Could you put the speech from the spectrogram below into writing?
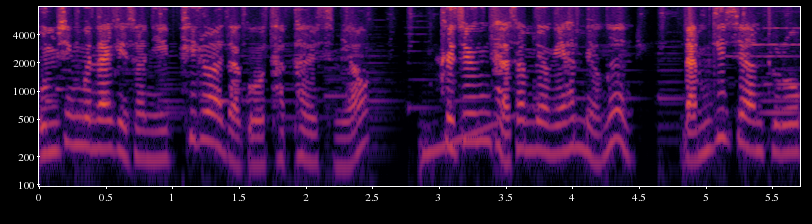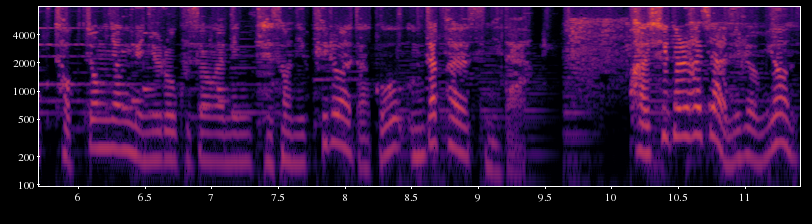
음식 문화 개선이 필요하다고 답하였으며 그중 5명의 1명은 남기지 않도록 적정량 메뉴로 구성하는 개선이 필요하다고 응답하였습니다. 과식을 하지 않으려면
